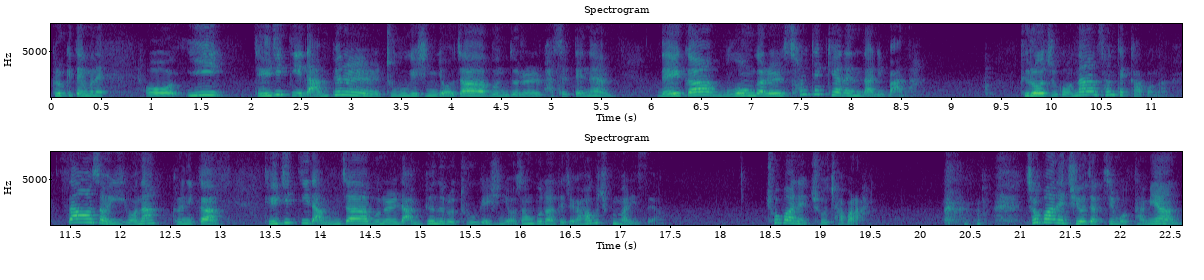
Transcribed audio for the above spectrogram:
그렇기 때문에 어, 이 돼지띠에 남편을 두고 계신 여자분들을 봤을 때는 내가 무언가를 선택해야 되는 날이 많아. 들어주거나 선택하거나 싸워서 이기거나 그러니까 돼지띠 남자분을 남편으로 두고 계신 여성분한테 제가 하고 싶은 말이 있어요. 초반에 쥐어 잡아라. 초반에 쥐어잡지 못하면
